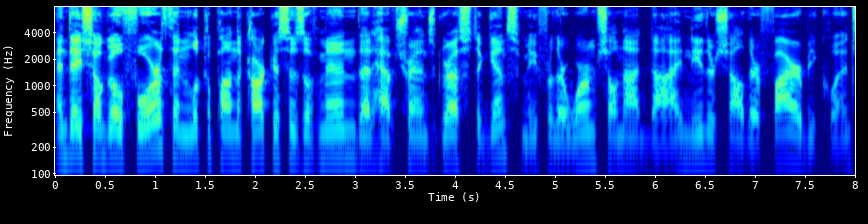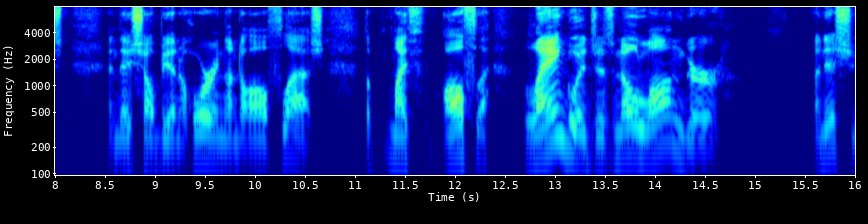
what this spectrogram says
And they shall go forth and look upon the carcasses of men that have transgressed against me, for their worm shall not die, neither shall their fire be quenched, and they shall be an abhorring unto all flesh. The, my all language is no longer an issue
